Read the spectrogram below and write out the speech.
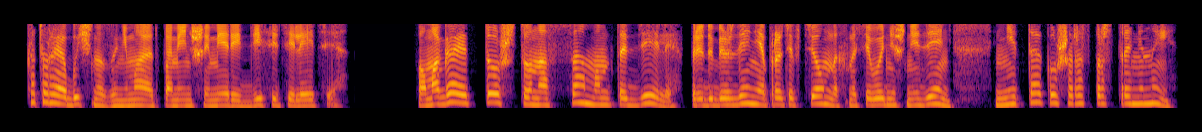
которые обычно занимают по меньшей мере десятилетия. Помогает то, что на самом-то деле предубеждения против темных на сегодняшний день не так уж распространены.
